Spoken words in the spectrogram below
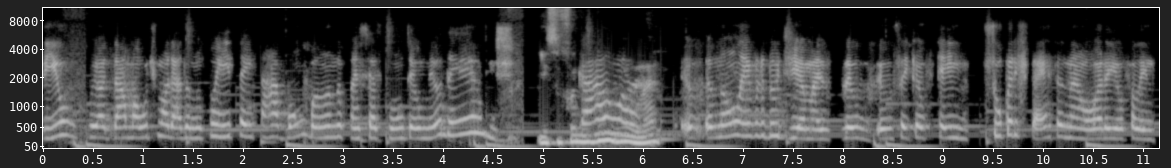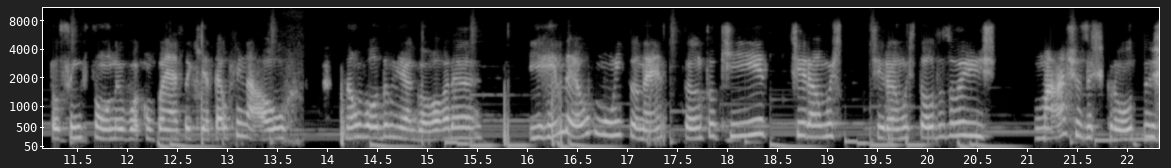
viu, fui dar uma última olhada no Twitter e tava bombando com esse assunto. Eu, meu Deus! Isso foi no domingo, né? Eu, eu não lembro do dia, mas eu, eu sei que eu fiquei super esperta na hora e eu falei, tô sem sono, eu vou acompanhar isso aqui até o final. Não vou dormir agora. E rendeu muito, né? Tanto que tiramos, tiramos todos os machos escrotos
